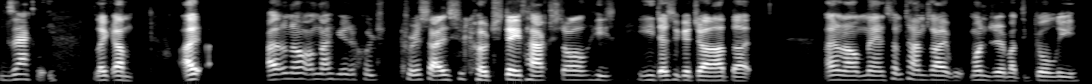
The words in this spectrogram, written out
exactly. Like um, I, I don't know. I'm not here to criticize Coach Dave Hakstol. He's he does a good job, but I don't know, man. Sometimes I wonder about the goalie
